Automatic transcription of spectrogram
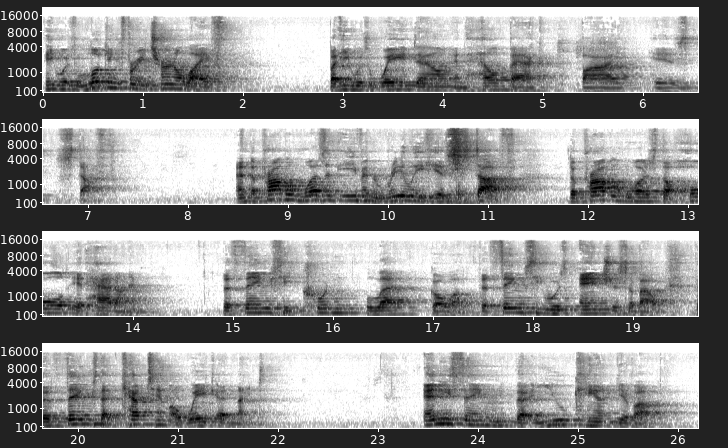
He was looking for eternal life, but he was weighed down and held back by his stuff. And the problem wasn't even really his stuff, the problem was the hold it had on him. The things he couldn't let go of, the things he was anxious about, the things that kept him awake at night. Anything that you can't give up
